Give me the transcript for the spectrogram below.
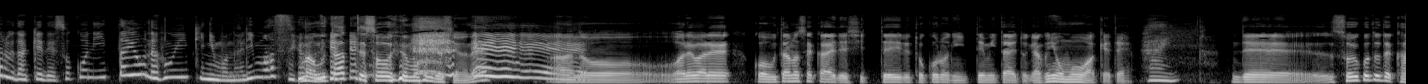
えるだけでそこに行ったような雰囲気にもなりますよね。まあ歌ってそういうもんですよね。ええあの、我々、こう歌の世界で知っているところに行ってみたいと逆に思うわけで。はい。で、そういうことで考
